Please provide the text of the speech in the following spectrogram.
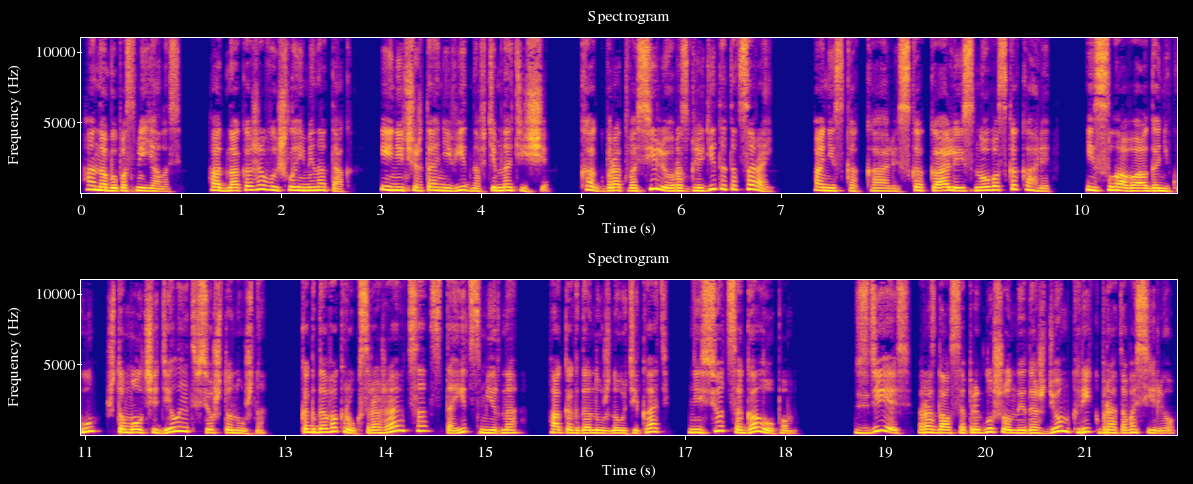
она бы посмеялась. Однако же вышло именно так. И ни черта не видно в темнотище. Как брат Василию разглядит этот сарай? Они скакали, скакали и снова скакали. И слава огоньку, что молча делает все, что нужно. Когда вокруг сражаются, стоит смирно. А когда нужно утекать, несется галопом. «Здесь!» – раздался приглушенный дождем крик брата Василию.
